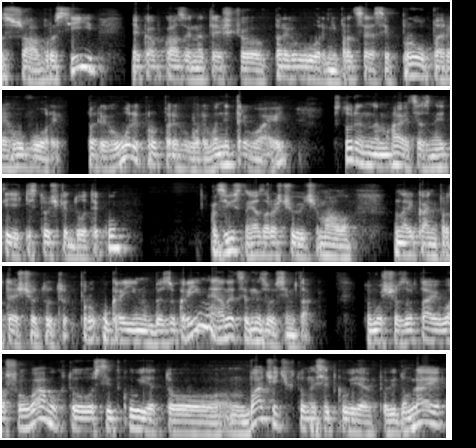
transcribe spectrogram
США в Росії, яка вказує на те, що переговорні процеси про переговори, переговори про переговори, вони тривають. Сторони намагаються знайти якісь точки дотику. Звісно, я зараз чую чимало нарікань про те, що тут про Україну без України, але це не зовсім так. Тому що звертаю вашу увагу, хто слідкує, то бачить, хто не слідкує, повідомляю.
